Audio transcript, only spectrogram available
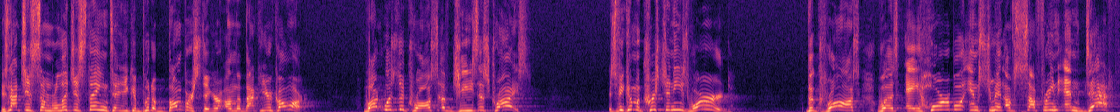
It's not just some religious thing that you can put a bumper sticker on the back of your car. What was the cross of Jesus Christ? It's become a Christianese word. The cross was a horrible instrument of suffering and death.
